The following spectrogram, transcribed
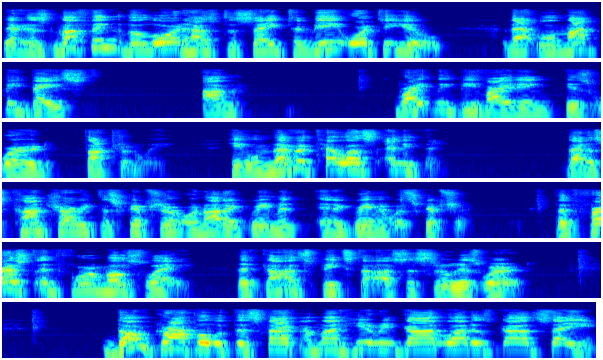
There is nothing the Lord has to say to me or to you that will not be based on rightly dividing his word doctrinally. He will never tell us anything that is contrary to scripture or not agreement in agreement with scripture. The first and foremost way that God speaks to us is through his word. Don't grapple with this fact I'm not hearing God. What is God saying?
